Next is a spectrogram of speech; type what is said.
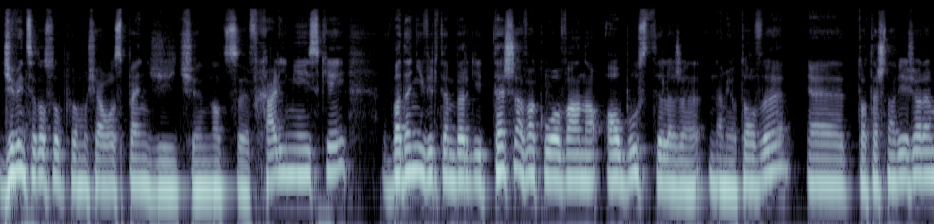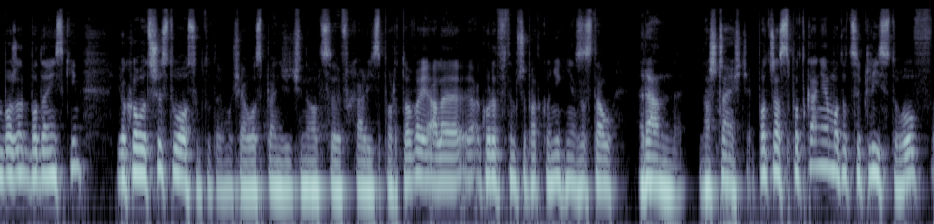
900 osób musiało spędzić noc w hali miejskiej. W Badeni-Wirtembergi też ewakuowano obóz, tyle że namiotowy, e, to też nad jeziorem Bodeńskim i około 300 osób tutaj musiało spędzić noc w hali sportowej, ale akurat w tym przypadku nikt nie został ranny, na szczęście. Podczas spotkania motocyklistów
